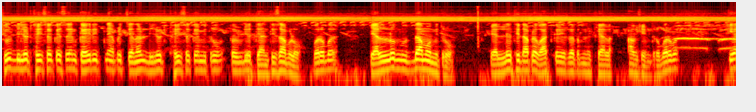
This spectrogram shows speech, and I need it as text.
શી- ડિલીટ થઈ શકે છે અને કઈ રીતની આપણી ચેનલ ડિલીટ થઈ શકે મિત્રો, તો વીડિયો ધ્યાનથી સાંભળો. બરોબર? પહેલો મુદ્દામાં મિત્રો, પહેલેથી જ આપણે વાત કરીએ એટલે તમને ખ્યાલ આવશે મિત્રો, બરાબર? કે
